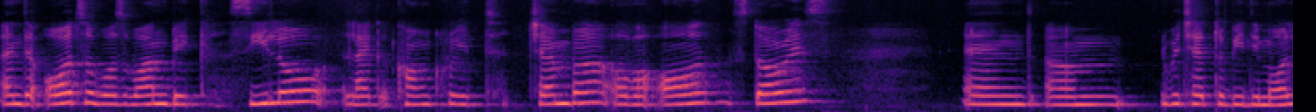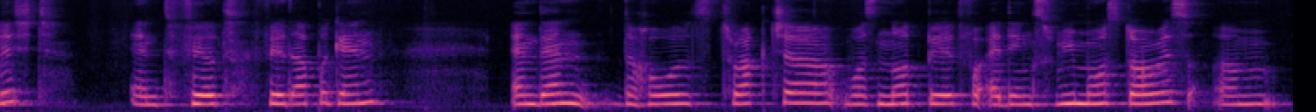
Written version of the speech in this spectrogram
And there also was one big silo, like a concrete chamber over all stories, and um, which had to be demolished and filled filled up again. And then the whole structure was not built for adding three more stories um,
